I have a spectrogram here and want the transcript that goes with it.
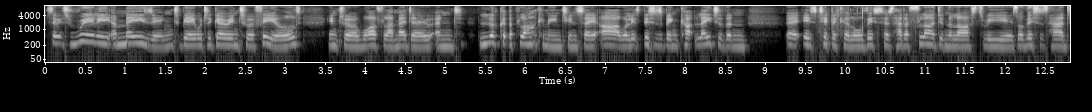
So it's really amazing to be able to go into a field, into a wildflower meadow and look at the plant community and say, ah, well, this has been cut later than uh, is typical, or this has had a flood in the last three years, or this has had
